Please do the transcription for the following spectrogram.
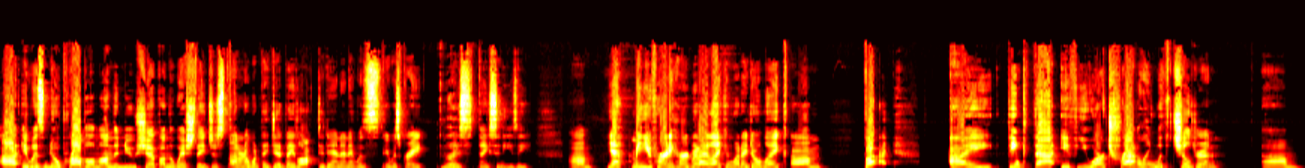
Uh, it was no problem on the new ship on the Wish. They just I don't know what they did. They locked it in, and it was it was great, nice, nice and easy. Um, yeah, I mean you've already heard what I like and what I don't like, um, but I, think that if you are traveling with children um,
